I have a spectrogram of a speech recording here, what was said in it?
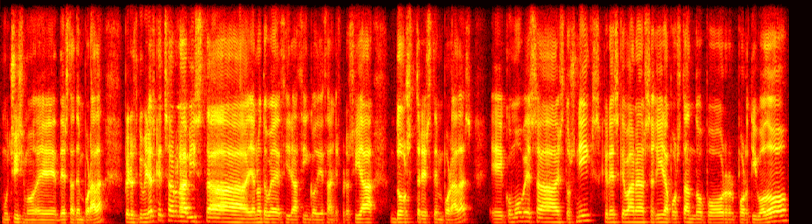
muchísimo de, esta temporada, pero si tuvieras que echar la vista, ya no te voy a decir a 5 o 10 años, pero sí a 2, 3 temporadas, eh, ¿Cómo ves a estos Knicks? ¿Crees que van a seguir apostando por, por Tibodó?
